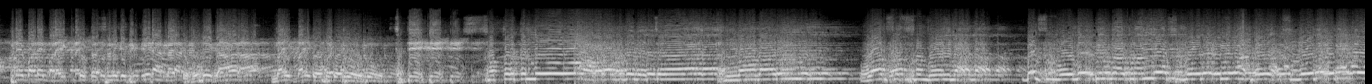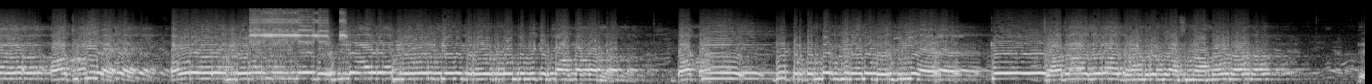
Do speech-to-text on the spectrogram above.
اپنے بڑے مائک تو دسن کی کہ کیڑا میچ ہوے گا، مائک تو ہو سٹیج 70 کلو عورت دے وچ کھیرا والی ورس سنگوئیلا بس مولے کی بات کی ہے سنگوئیلے کی بات ہے سنگوئیلے کی کی ہے۔ اور کھیڑا والی نے بیٹی آ ਦੀ ਕਿਰਪਾਲਤਾ ਕਰਨਾ। ਬਾਕੀ ਵੀ ਪ੍ਰਬੰਧਕ ਵੀਰਾਂ ਨੂੰ ਬੇਨਤੀ ਹੈ ਕਿ ਜ਼ਿਆਦਾ ਜਿਹੜਾ ਗਰਾਊਂਡ ਦੇ ਵਿੱਚ ਨਾ ਪਾਉਣ ਤੇ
